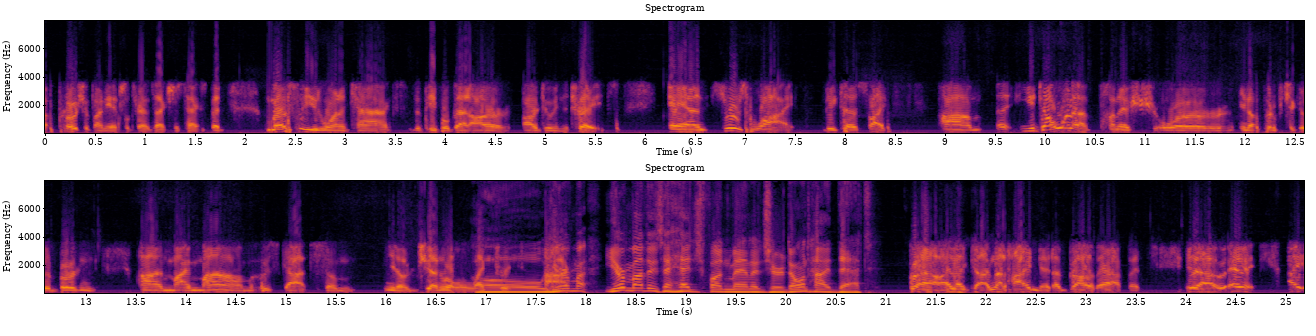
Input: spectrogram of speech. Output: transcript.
approach a financial transactions tax, but mostly you'd want to tax the people that are are doing the trades. And here's why: because like um, you don't want to punish or you know put a particular burden on my mom who's got some you know General Electric. Oh, stock. your, mo- your mother's a hedge fund manager. Don't hide that. Well, I like. I'm not hiding it. I'm proud of that. But you know, anyway, I.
